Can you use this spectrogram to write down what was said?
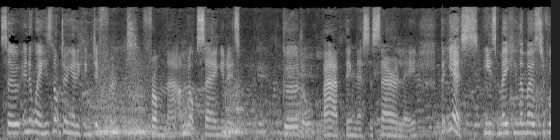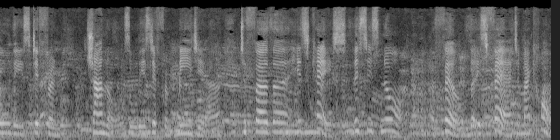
So in a way he's not doing anything different from that. I'm not saying you know it's good or bad thing necessarily, but yes, he's making the most of all these different channels, all these different media to further his case. This is not a film that is fair to Macron.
